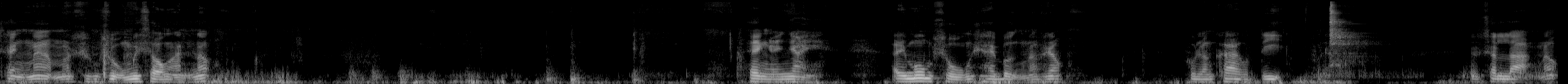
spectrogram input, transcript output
แท่งน้ำมันสูงสูงๆมีสองอันเนาะแท่งใหญ่ๆ ไอ้มุมสูงใช้เบิ่งนะพี่น้องผู้ลังคากุฏิอยู่ชั้นล่างเนาะ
